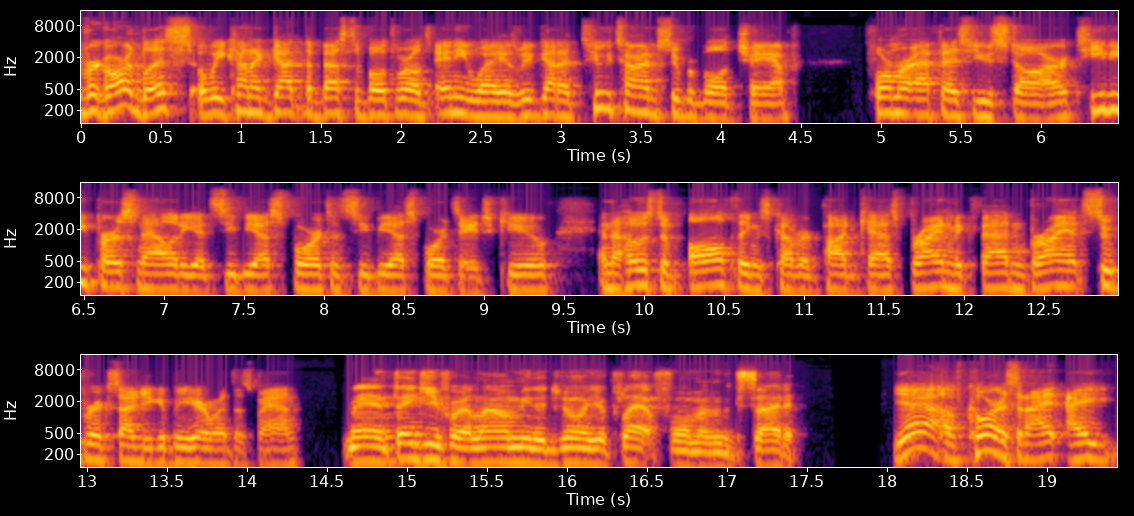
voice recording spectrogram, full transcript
regardless, we kind of got the best of both worlds anyway, as we've got a two-time Super Bowl champ, former FSU star, TV personality at CBS Sports and CBS Sports HQ, and the host of All Things Covered podcast, Bryant McFadden. Bryant, super excited you could be here with us, man. Man, thank you for allowing me to join your platform. I'm excited. Yeah, of course. And I, I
